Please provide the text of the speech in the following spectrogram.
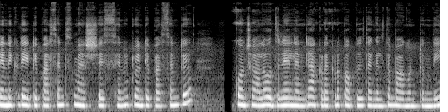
నేను ఇక్కడ ఎయిటీ పర్సెంట్ స్మాష్ చేసాను ట్వంటీ పర్సెంట్ కొంచెం అలా వదిలేయాలండి. అక్కడక్కడ పప్పులు తగిలితే బాగుంటుంది.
